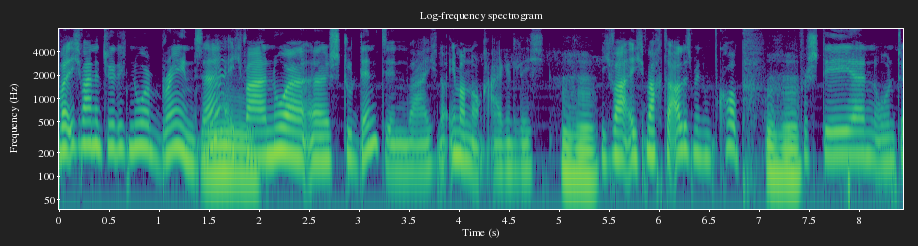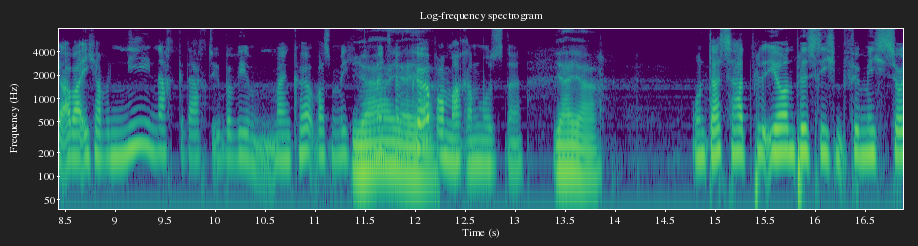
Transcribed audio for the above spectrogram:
weil ich war natürlich nur Brains, äh? Mhm. ich war nur äh, Studentin, war ich noch immer noch eigentlich. Mhm. Ich war, ich machte alles mit dem Kopf, Mhm. verstehen und, aber ich habe nie nachgedacht über wie mein Körper, was mich mit meinem. Körper machen musste. Ja, ja. Und das hat Jörn plötzlich für mich so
